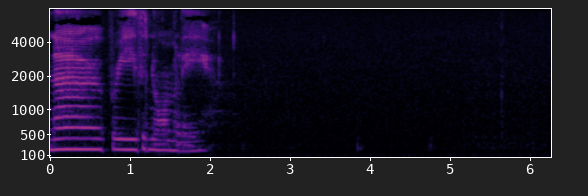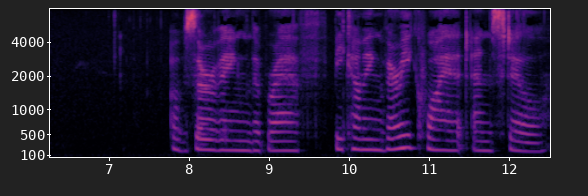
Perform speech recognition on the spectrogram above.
Now breathe normally. Observing the breath becoming very quiet and still.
